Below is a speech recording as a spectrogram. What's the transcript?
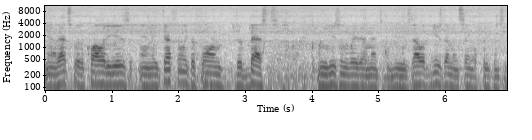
you know that's where the quality is and they definitely perform their best when you use them the way they're meant to be used. I would use them in single frequency.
